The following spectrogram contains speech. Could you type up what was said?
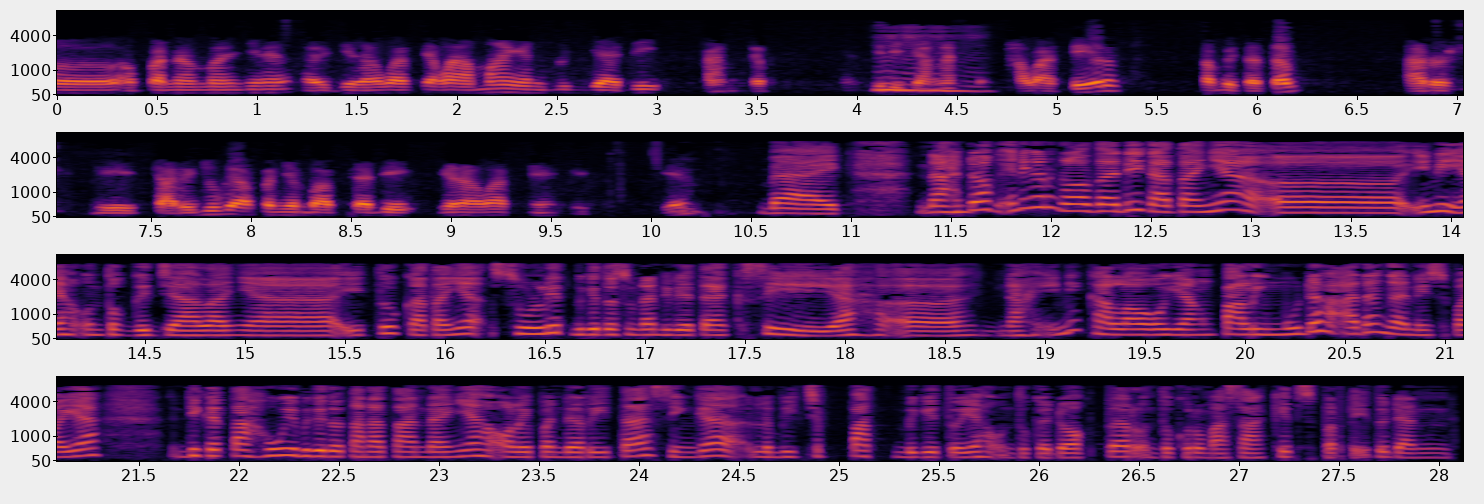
uh, apa namanya uh, jerawat yang lama yang menjadi kanker. Jadi hmm. jangan khawatir tapi tetap harus dicari juga penyebab jadi jerawatnya gitu ya Baik. Nah, Dok, ini kan kalau tadi katanya uh, ini ya untuk gejalanya itu katanya sulit begitu sebenarnya dideteksi ya. Uh, nah, ini kalau yang paling mudah ada nggak nih supaya diketahui begitu tanda-tandanya oleh penderita sehingga lebih cepat begitu ya untuk ke dokter, untuk ke rumah sakit seperti itu dan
